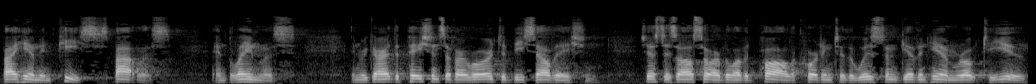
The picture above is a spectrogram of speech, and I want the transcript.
by him in peace, spotless and blameless, and regard the patience of our Lord to be salvation, just as also our beloved Paul, according to the wisdom given him, wrote to you,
